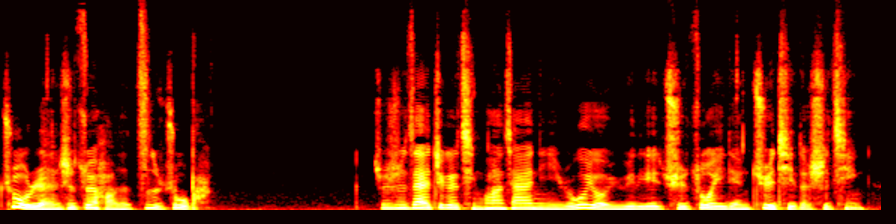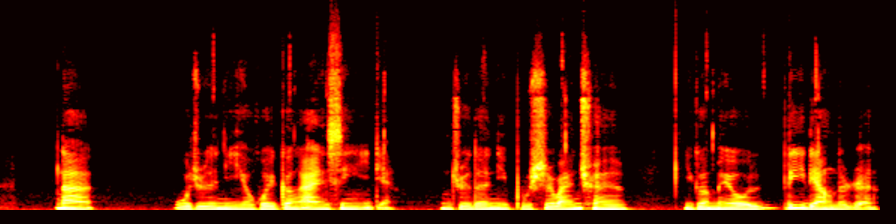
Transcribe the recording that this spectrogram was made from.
助人是最好的自助吧。就是在这个情况下，你如果有余力去做一点具体的事情，那。我觉得你也会更安心一点。你觉得你不是完全一个没有力量的人，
